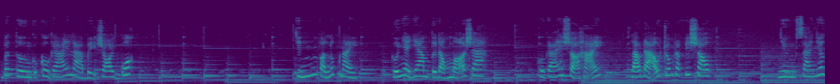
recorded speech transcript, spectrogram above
Vết thương của cô gái là bị roi quất. Chính vào lúc này, cửa nhà giam tự động mở ra. Cô gái sợ hãi, lão đảo trốn ra phía sau. Nhưng xa nhất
